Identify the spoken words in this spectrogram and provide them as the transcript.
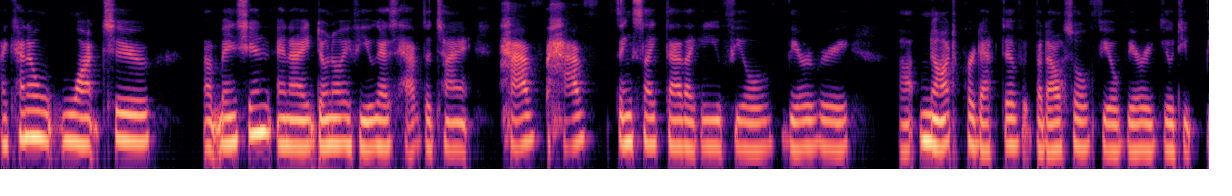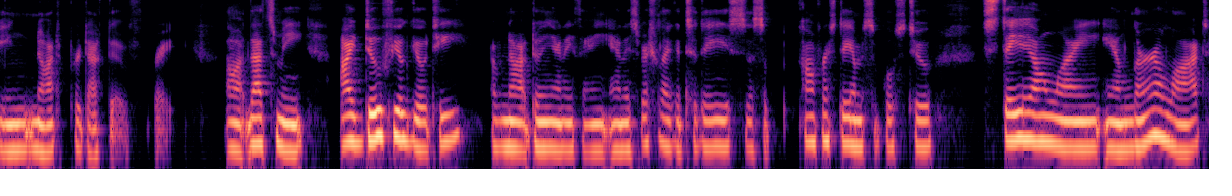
I kind of want to uh, mention. And I don't know if you guys have the time, have, have things like that, like you feel very, very uh, not productive, but also feel very guilty being not productive, right? Uh, that's me. I do feel guilty of not doing anything, and especially like today's conference day, I'm supposed to stay online and learn a lot,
